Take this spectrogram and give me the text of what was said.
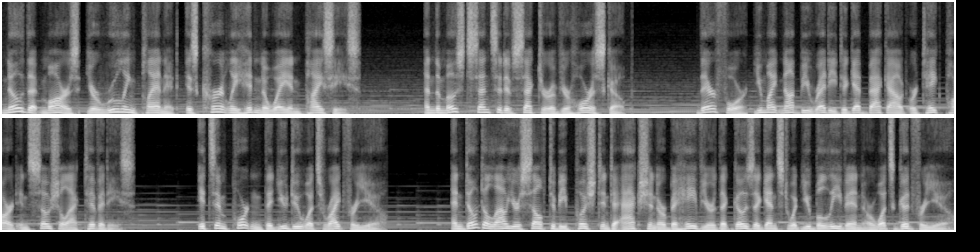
Know that Mars, your ruling planet, is currently hidden away in Pisces. And the most sensitive sector of your horoscope. Therefore, you might not be ready to get back out or take part in social activities. It's important that you do what's right for you. And don't allow yourself to be pushed into action or behavior that goes against what you believe in or what's good for you.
